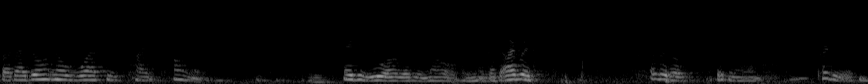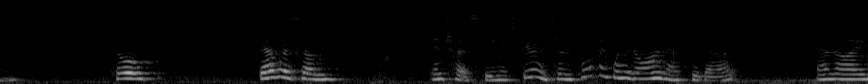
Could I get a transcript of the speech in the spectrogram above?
but I don't know what he's trying to tell me. Maybe you already know, but I was a little ignorant, pretty ignorant. So that was some interesting experience. And so I went on after that, and I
